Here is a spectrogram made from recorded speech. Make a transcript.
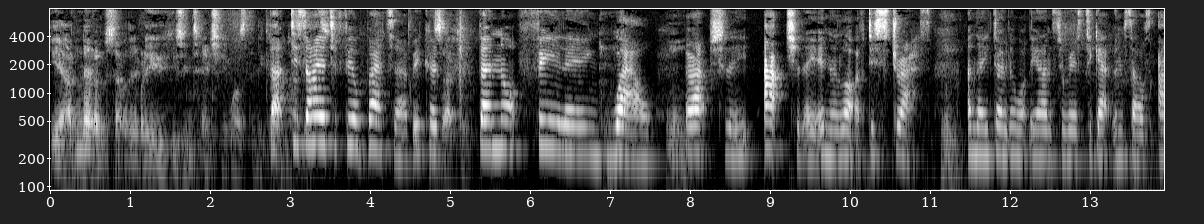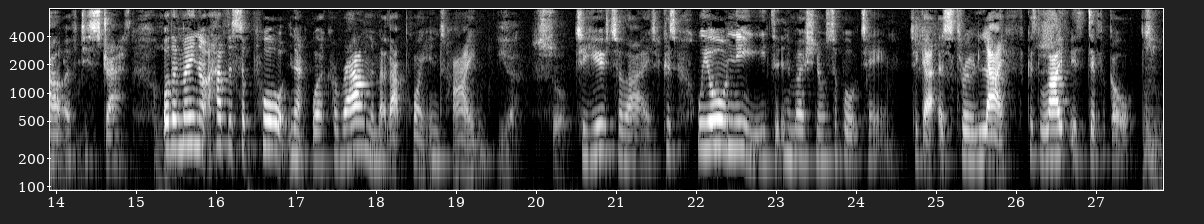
Yeah, I've never sat with anybody whose intention it was to become That desire to feel better because exactly. they're not feeling well. Mm. They're actually actually in a lot of distress Mm. and they don't know what the answer is to get themselves out of distress. Mm. Or they may not have the support network around them at that point in time Yeah, sure. to utilise because we all need an emotional support team to get us through life because life is difficult. Mm.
